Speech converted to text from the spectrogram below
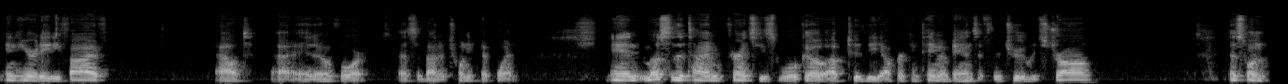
In here at 85, out uh, at 04. That's about a 20 pip win. And most of the time, currencies will go up to the upper containment bands if they're truly strong. This one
